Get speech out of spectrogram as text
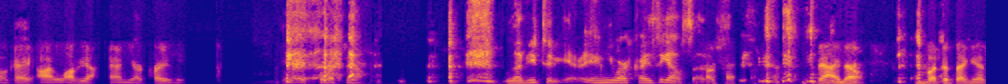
okay? I love you, and you're crazy. just to let you know. Love you too, Gary, and you are crazy also. Okay. yeah, I know. But the thing is,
